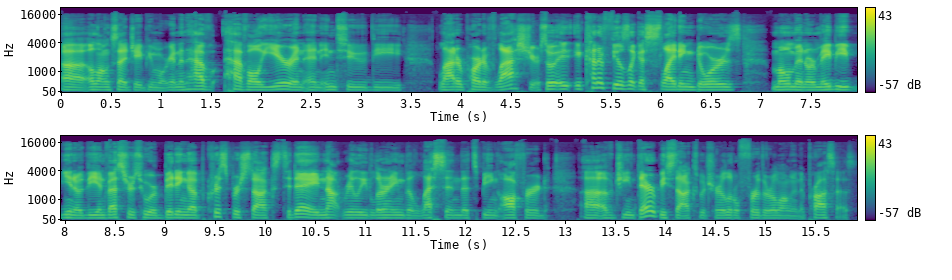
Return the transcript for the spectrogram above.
uh, alongside JP Morgan and have have all year and, and into the latter part of last year. So it, it kind of feels like a sliding doors moment, or maybe, you know, the investors who are bidding up CRISPR stocks today not really learning the lesson that's being offered uh, of gene therapy stocks, which are a little further along in the process.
